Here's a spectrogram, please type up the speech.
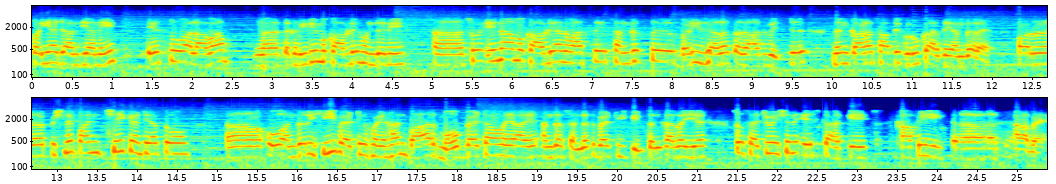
ਪੜੀਆਂ ਜਾਂਦੀਆਂ ਨੇ। ਇਸ ਤੋਂ ਇਲਾਵਾ ਤਕਰੀਰੀ ਮੁਕਾਬਲੇ ਹੁੰਦੇ ਨੇ। ਸੋ ਇਹਨਾਂ ਮੁਕਾਬਲਿਆਂ ਵਾਸਤੇ ਸੰਗਤ ਬੜੀ ਜ਼ਿਆਦਾ ਤਾਦਾਦ ਵਿੱਚ ਨਨਕਾਣਾ ਸਾਹਿਬ ਦੇ ਗੁਰੂ ਘਰ ਦੇ ਅੰਦਰ ਹੈ। ਔਰ ਪਿਛਲੇ 5-6 ਘੰਟਿਆਂ ਤੋਂ ਉਹ ਅੰਦਰ ਹੀ ਬੈਠੇ ਹੋਏ ਹਨ। ਬਾਹਰ ਮੋਬ ਬੈਠਾ ਹੋਇਆ ਹੈ, ਅੰਦਰ ਸੰਗਤ ਬੈਠੀ, ਕੀਰਤਨ ਕਰ ਰਹੀ ਹੈ। ਸੋ ਸਿਚੁਏਸ਼ਨ ਇਸ ਕਰਕੇ ਕਾਫੀ ਖਰਾਬ ਹੈ।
